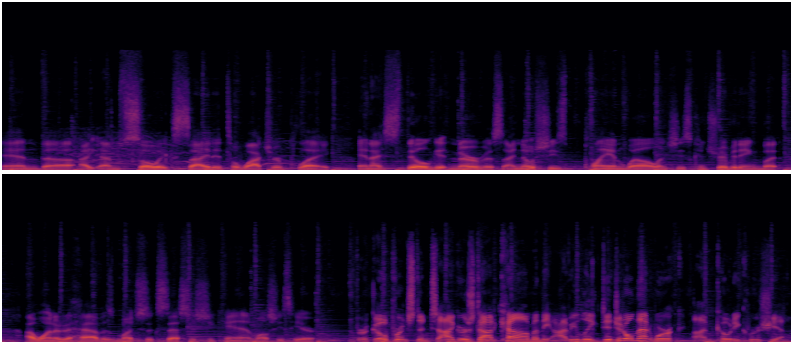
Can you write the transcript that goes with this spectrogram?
and uh, I am so excited to watch her play. And I still get nervous. I know she's playing well and she's contributing, but I want her to have as much success as she can while she's here. For GoPrincetonTigers.com and the Ivy League Digital Network, I'm Cody Cruciel.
